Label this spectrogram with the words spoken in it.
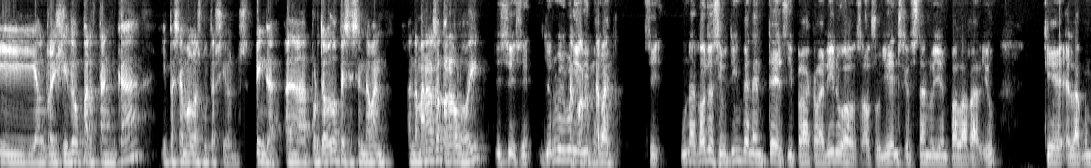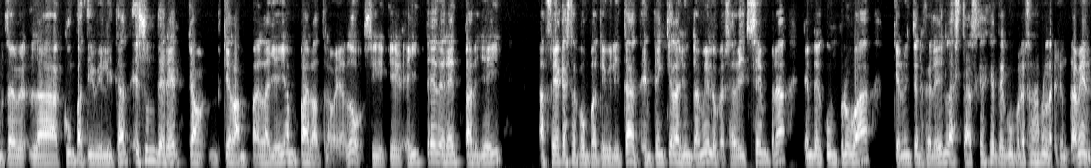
i el regidor per tancar i passem a les votacions. Vinga, eh, portaveu del PSC, endavant. Em demanes la paraula, oi? Sí, sí, sí. Jo només volia dir... Per... Sí, una cosa, si ho tinc ben entès, i per aclarir-ho als, als oients que estan oient per la ràdio, que la, la compatibilitat és un dret que, que la, la llei empara al treballador. O sigui, que ell té dret per llei a fer aquesta compatibilitat. Entenc que l'Ajuntament, el que s'ha dit sempre, hem de comprovar que no interfereix les tasques que té compreses amb l'Ajuntament.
